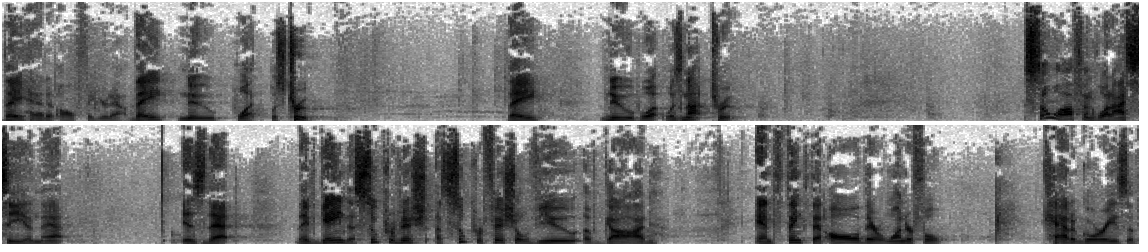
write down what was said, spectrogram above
They had it all figured out. They knew what was true. They knew what was not true. So often, what I see in that is that they've gained a superficial, a superficial view of God and think that all their wonderful categories of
